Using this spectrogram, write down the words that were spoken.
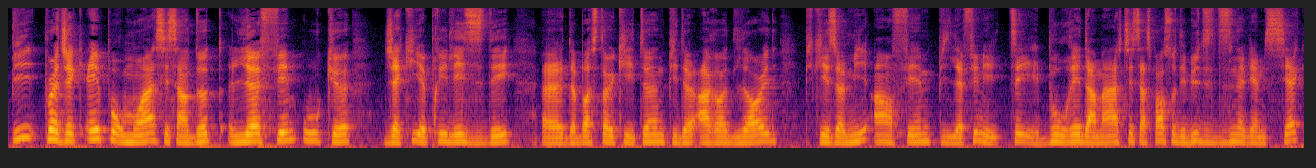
Puis Project A pour moi c'est sans doute le film où que Jackie a pris les idées euh, de Buster Keaton puis de Harold Lloyd, puis qu'ils a mis en film, puis le film est, bourré d'hommages. Ça se passe au début du 19e siècle,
